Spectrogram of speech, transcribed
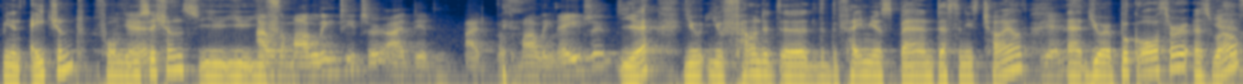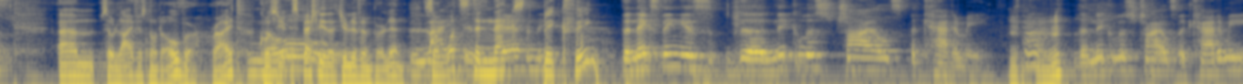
been an agent for musicians. You you, you I was a modeling teacher. I did. I was a modeling agent. Yeah, you you founded uh, the, the famous band Destiny's Child, Yes. and you're a book author as well. Yes. Um, so life is not over, right? Because No. especially that you live in Berlin. so what's the next big thing? The next thing is the Nicholas Childs Academy. The Nicholas Childs Academy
